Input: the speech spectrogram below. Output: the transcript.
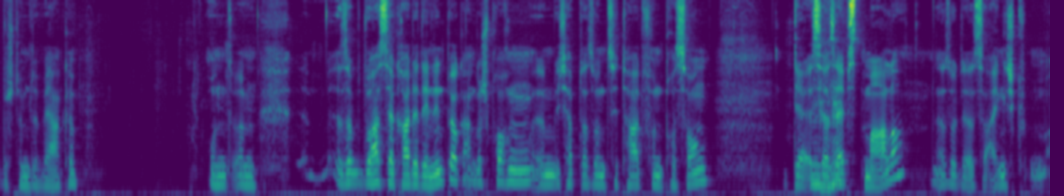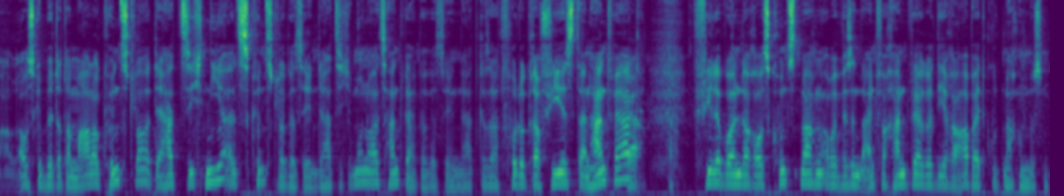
bestimmte Werke. Und ähm, also du hast ja gerade den Lindbergh angesprochen. Ähm, ich habe da so ein Zitat von Bresson. Der ist mhm. ja selbst Maler, Also der ist eigentlich ausgebildeter Maler, Künstler. Der hat sich nie als Künstler gesehen. Der hat sich immer nur als Handwerker gesehen. Der hat gesagt, Fotografie ist ein Handwerk. Ja. Viele wollen daraus Kunst machen, aber wir sind einfach Handwerker, die ihre Arbeit gut machen müssen.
